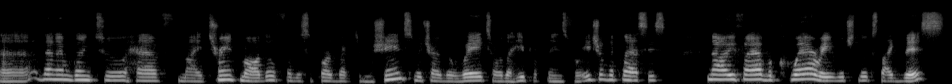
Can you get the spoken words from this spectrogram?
uh, then I'm going to have my trained model for the support vector machines, which are the weights or the hyperplanes for each of the classes. Now, if I have a query which looks like this,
